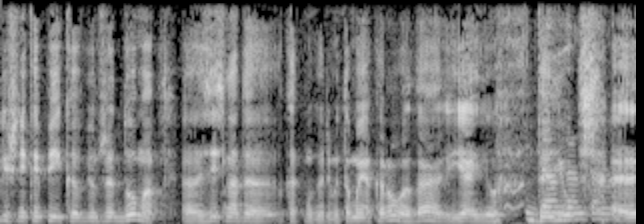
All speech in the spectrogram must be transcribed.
лишняя копейка в бюджет дома, э, здесь надо, как мы говорим, это моя корова, да, я ее да, даю. Да, да. Э,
